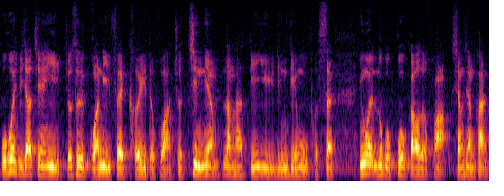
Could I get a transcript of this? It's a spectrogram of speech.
我会比较建议，就是管理费可以的话，就尽量让它低于零点五 percent，因为如果过高的话，想想看，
